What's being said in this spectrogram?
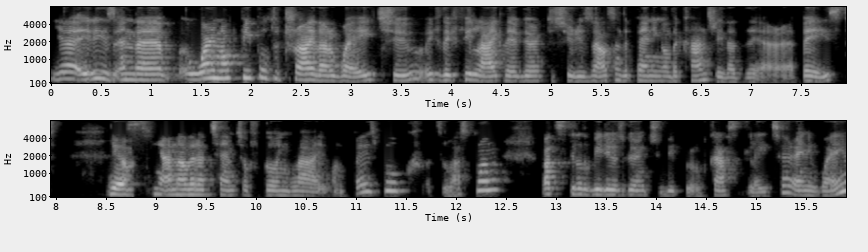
yeah, it is. And uh, why not people to try that way too, if they feel like they're going to see results and depending on the country that they are based. Yes. Um, another attempt of going live on Facebook. That's the last one. But still, the video is going to be broadcast later anyway.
